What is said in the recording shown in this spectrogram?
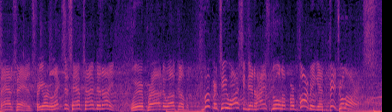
Mavs fans, for your Lexus halftime tonight, we're proud to welcome Booker T. Washington High School of Performing and Visual Arts.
